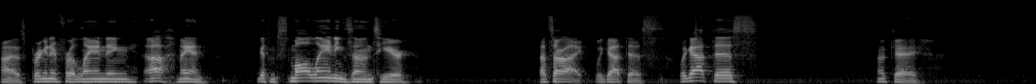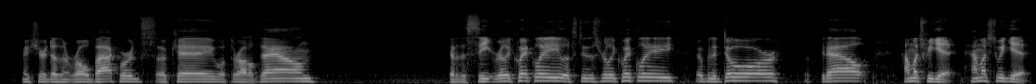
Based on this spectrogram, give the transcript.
All right, let's bring it in for a landing. Ah, man, we got some small landing zones here. That's all right. We got this. We got this. Okay. Make sure it doesn't roll backwards. Okay, we'll throttle down. Go to the seat really quickly. Let's do this really quickly. Open the door. Let's get out. How much we get? How much do we get?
